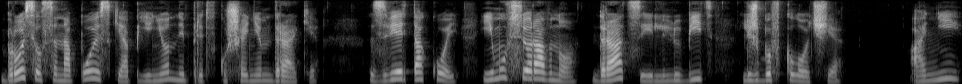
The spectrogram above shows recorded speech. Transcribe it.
Бросился на поиски, опьяненный предвкушением драки. Зверь такой, ему все равно, драться или любить, лишь бы в клочья. «Они...»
